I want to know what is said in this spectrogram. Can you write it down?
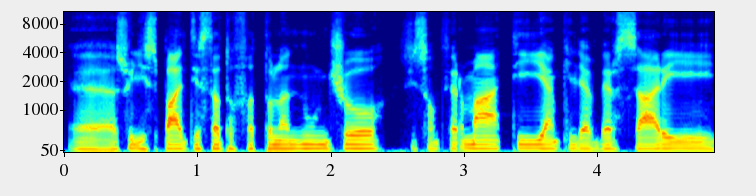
eh, sugli spalti è stato fatto l'annuncio, si sono fermati, anche gli avversari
